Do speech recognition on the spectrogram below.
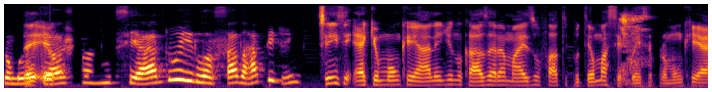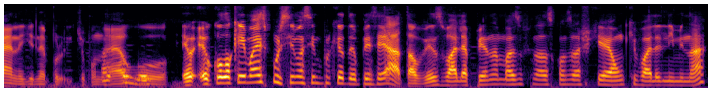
O Monkey Eu- Island foi anunciado e lançado rapidinho. Sim, sim, é que o Monkey Island, no caso, era mais o fato de tipo, ter uma sequência pra Monkey Island, né? Por- tipo, não é algo. Eu, eu coloquei mais por cima, assim, porque eu, eu pensei, ah, talvez valha a pena, mas no final das contas eu acho que é um que vale eliminar.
